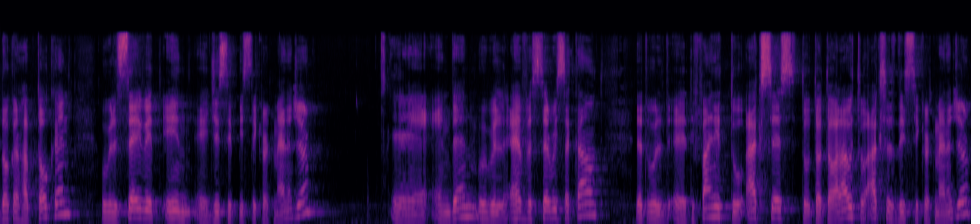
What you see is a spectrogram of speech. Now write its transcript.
Docker Hub token. We will save it in a GCP secret manager. and then we will have a service account that will uh, define it to access, to, to, to, allow to access this secret manager.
